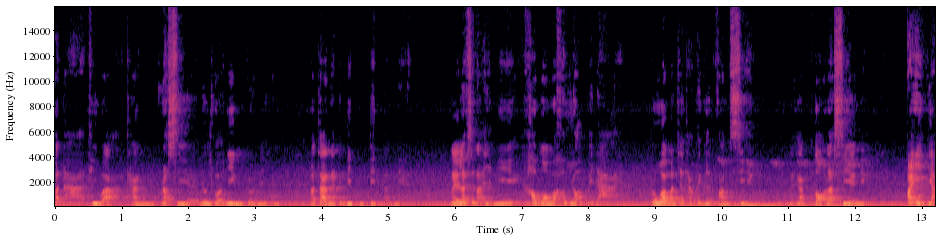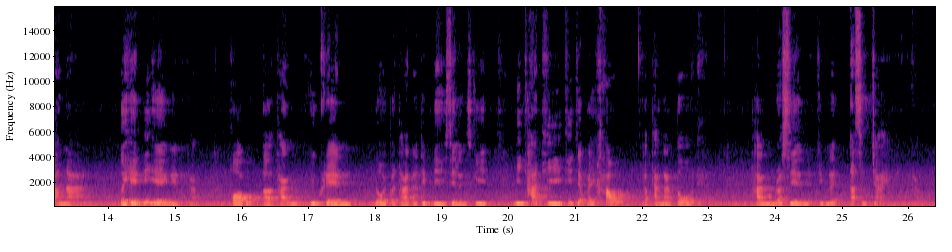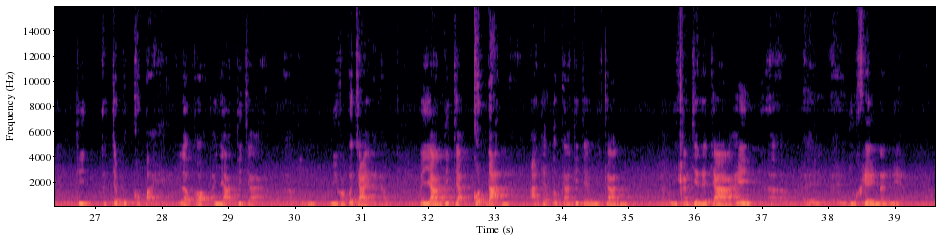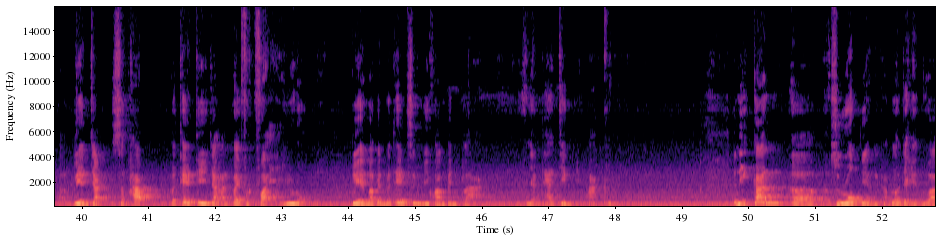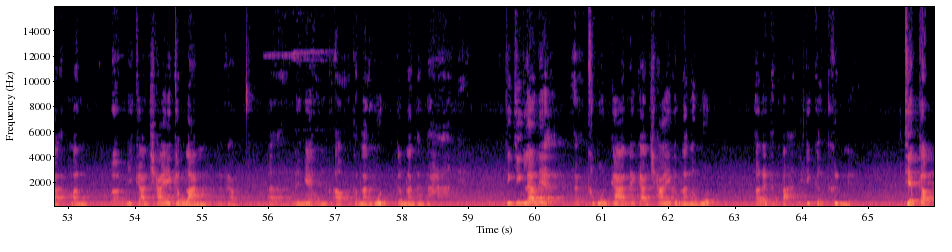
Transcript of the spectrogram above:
ปัญหาที่ว่าทางรัสเซียโดยเฉพาะยิ่งกรณีของประธานาธิบดีปูตินนั้นเนี่ย ในลักษณะอย่างนี้เขามองว่าเขายอมไม่ได้ เพราะว่ามันจะทำให้เกิดความเสี่ยงนะครับต่อรัสเซียเนี่ยไปอีกยาวนานด้วยเหตุนี้เองเนี่ยนะครับพอเอ่อทางยูเครนโดยประธานาธิบดีเซเลนสกี้มีท่าทีที่จะไปเข้ากับทางนาโต้เนี่ยทางรัสเซียเนี่ยจึงได้ตัดสินใจนะครับที่จะบุกเข้าไป แล้วก็พยายามที่จะผมมีความเข้าใจนะครับ พยายามที่จะกดดัน อาจจะต้องการที่จะมีการ มีการเจรจาให้ยูเครนนั้นเนี่ยเปลี่ยนจากสภาพประเทศที่จะหันไปฝักใฝ่ยุโรปเปลี่ยนมาเป็นประเทศซึ่งมีความเป็นกลางอย่างแท้จริงมากขึ้นทีนี้การสู้รบเนี่ยนะครับเราจะเห็นว่ามันมีการใช้กำลังนะครับในแง่ของเอากำลังอาวุธกำลังทางทหารจริงๆแล้วเนี่ยขบวนการในการใช้กำลังอาวุธอะไรต่างๆที่เกิดขึ้นเนี่ย ทียบกับ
